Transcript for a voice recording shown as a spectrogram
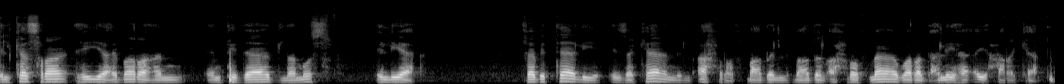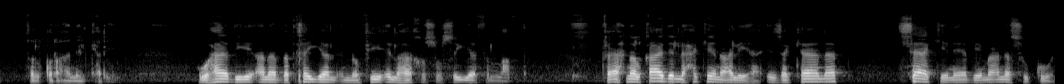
الكسرة هي عبارة عن امتداد لنصف الياء. فبالتالي إذا كان الأحرف بعض بعض الأحرف ما ورد عليها أي حركات في القرآن الكريم. وهذه أنا بتخيل إنه في إلها خصوصية في اللفظ. فإحنا القاعدة اللي حكينا عليها إذا كانت ساكنة بمعنى سكون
